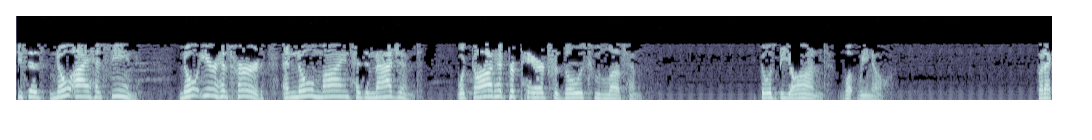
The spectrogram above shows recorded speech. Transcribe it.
He says, No eye has seen, no ear has heard, and no mind has imagined what God had prepared for those who love him. It goes beyond what we know. But at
